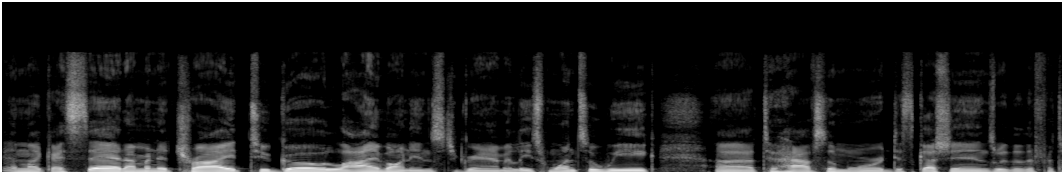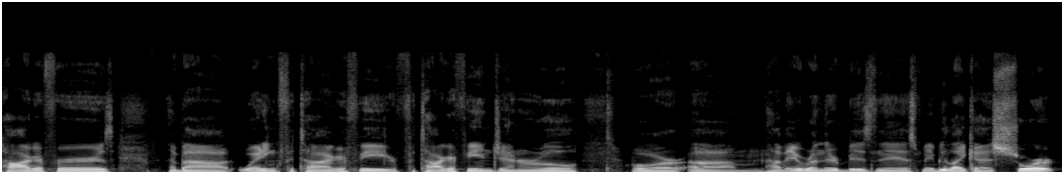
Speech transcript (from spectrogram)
and like I said, I'm going to try to go live on Instagram at least once a week uh, to have some more discussions with other photographers about wedding photography or photography in general or um, how they run their business. Maybe like a short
